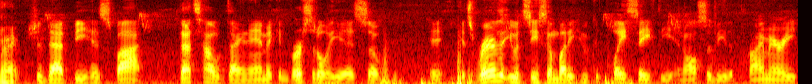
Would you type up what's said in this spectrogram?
Right. Should that be his spot? That's how dynamic and versatile he is. So it, it's rare that you would see somebody who could play safety and also be the primary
